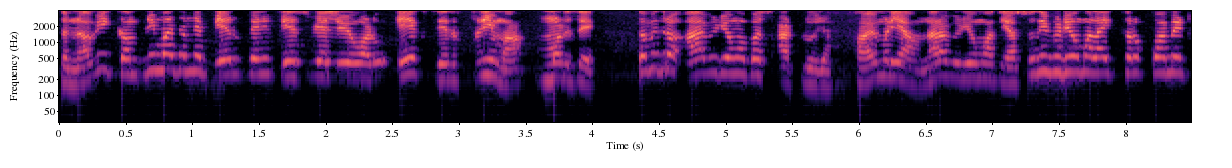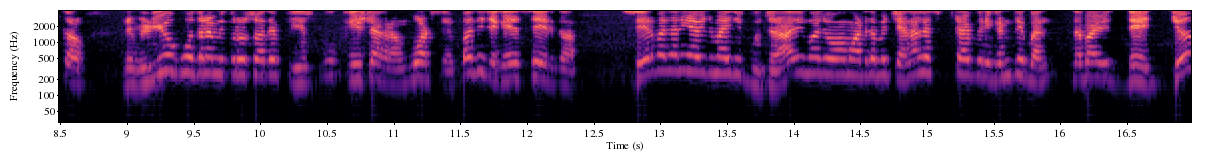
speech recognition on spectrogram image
તો નવી કંપનીમાં તમને બે રૂપિયાની ફેસ વેલ્યુ વાળું એક શેર ફ્રીમાં મળશે. તો મિત્રો, આ વિડીયોમાં બસ આટલું જ. હવે મળીએ આવનારા વિડીયોમાં. ત્યાં સુધી વિડીયોમાં લાઈક કરો કોમેન્ટ કરો અને વીડિયો પોતાના મિત્રો સાથે ફેસબુક ઇન્સ્ટાગ્રામ વોટ્સએપ બધી જગ્યાએ શેર કરો. શેર બજારની આવી જ માહિતી ગુજરાતીમાં જોવા માટે તમે ચેનલને સબસ્ક્રાઈબ કરી ઘંટી બંધ દબાવી દેજો.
